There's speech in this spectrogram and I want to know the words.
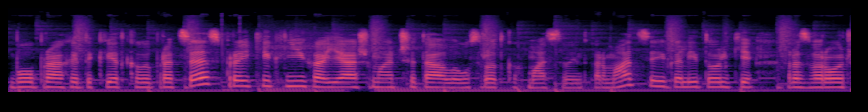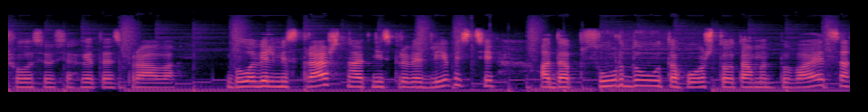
Бо пра гэты кветкавы працэс пра які кніга я шмат чытала ў сродках масавай інфармацыі калі толькі разварочвалася ўся гэтая справа. Было вельмі страшна ад несправядлівасці ад абсурду таго што там адбываецца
